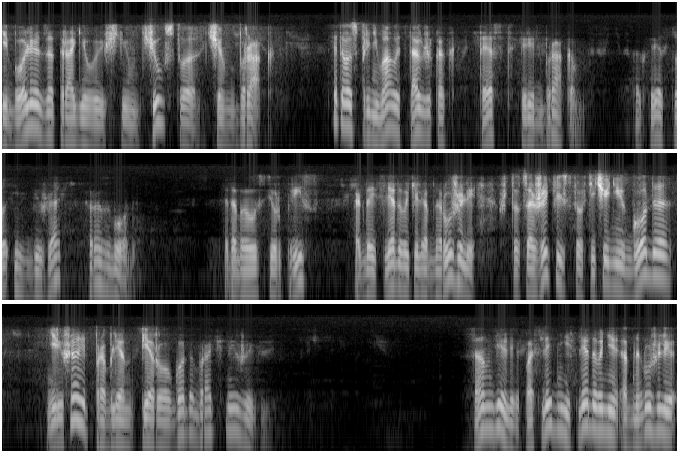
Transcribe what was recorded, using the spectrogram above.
и более затрагивающим чувства, чем брак. Это воспринималось так же, как тест перед браком, как средство избежать развода. Это был сюрприз, когда исследователи обнаружили, что сожительство в течение года не решает проблем первого года брачной жизни. В самом деле, последние исследования обнаружили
